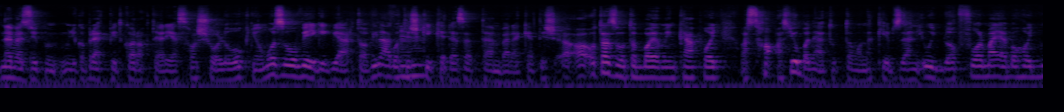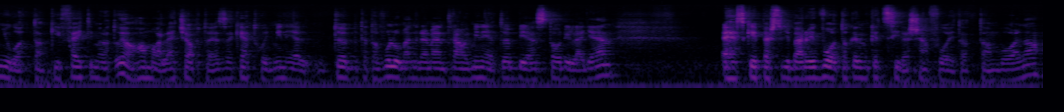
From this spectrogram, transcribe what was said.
nevezzük mondjuk a Brad Pitt karakterjehez hasonlók, nyomozó, végigjárta a világot mm-hmm. és mhm. kikérdezett embereket. És a, ott az volt a bajom inkább, hogy azt, azt jobban el tudtam volna képzelni úgy blog formájában, hogy nyugodtan kifejti, mert ott olyan hamar lecsapta ezeket, hogy minél több, tehát a volumenre ment rá, hogy minél több ilyen sztori legyen. Ehhez képest, hogy bár még voltak, amiket szívesen folytattam volna.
